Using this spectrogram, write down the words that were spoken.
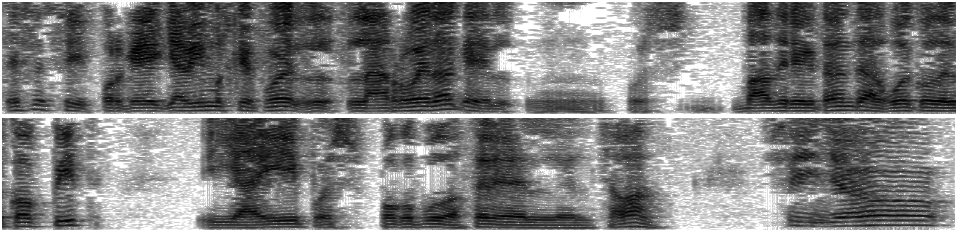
ese sí, porque ya vimos que fue la rueda que pues va directamente al hueco del cockpit y ahí pues poco pudo hacer el, el chaval. Sí, yo,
